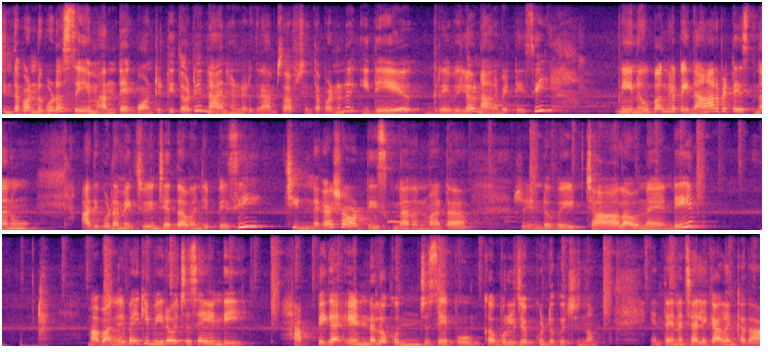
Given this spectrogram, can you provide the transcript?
చింతపండు కూడా సేమ్ అంతే క్వాంటిటీ తోటి నైన్ హండ్రెడ్ గ్రామ్స్ ఆఫ్ చింతపండును ఇదే గ్రేవీలో నానబెట్టేసి నేను బంగ్లా ఆరబెట్టేస్తున్నాను. అది కూడా మీకు చూపించేద్దామని చెప్పేసి చిన్నగా షార్ట్ తీసుకున్నాను అనమాట రెండు వెయిట్ చాలా ఉన్నాయండి. మా బంగ్లాపైకి మీరు వచ్చేసేయండి. హ్యాపీగా ఎండలో కొంచెంసేపు కబుర్లు చెప్పుకుంటూ కూర్చుందాం. ఎంతైనా చలికాలం కదా.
